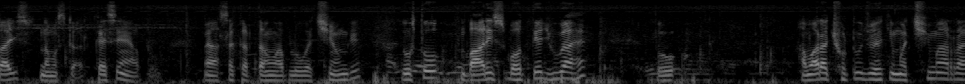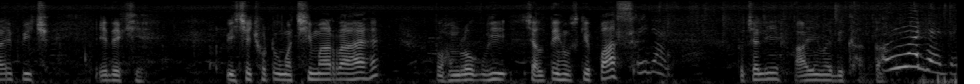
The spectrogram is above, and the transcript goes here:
गाइस नमस्कार। कैसे हैं आप लोग? मैं आशा करता हूँ आप लोग अच्छे होंगे। दोस्तों, बारिश बहुत तेज़ हुआ है तो हमारा छोटू जो है कि मच्छी मार रहा है पीछे। ये देखिए, पीछे छोटू मच्छी मार रहा है तो हम लोग भी चलते हैं उसके पास। तो चलिए, आइए मैं दिखाता हूँ।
